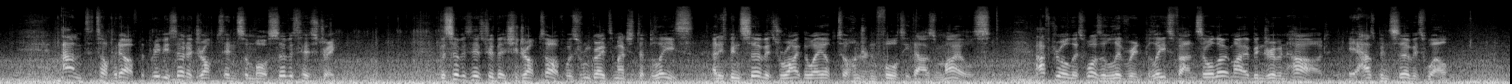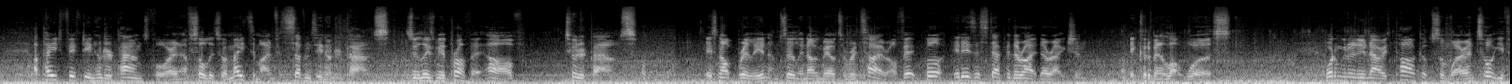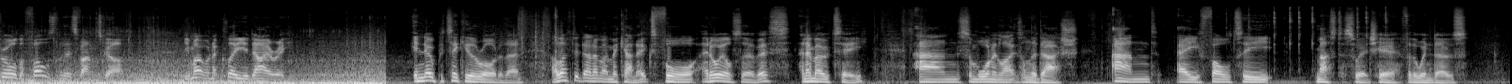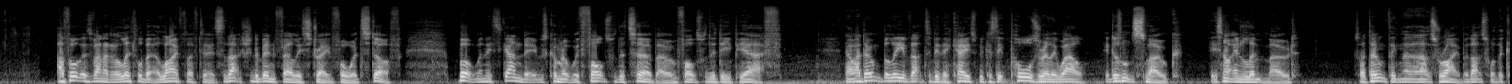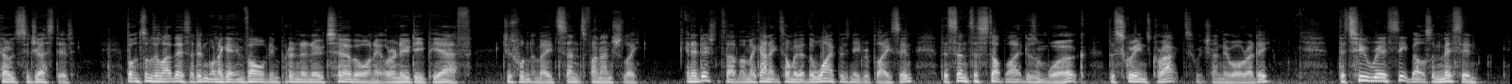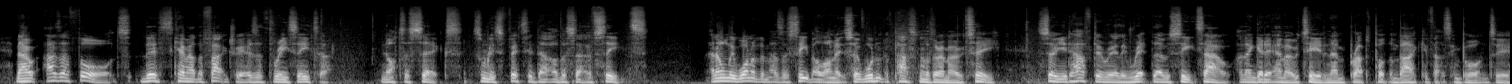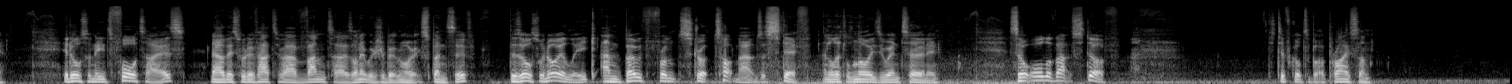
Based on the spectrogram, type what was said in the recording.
And to top it off, the previous owner dropped in some more service history. The service history that she dropped off was from Greater Manchester Police and it's been serviced right the way up to 140,000 miles. After all, this was a liveried police van, so although it might have been driven hard, it has been serviced well. I paid £1,500 for it and I've sold it to a mate of mine for £1,700, so it leaves me a profit of £200. It's not brilliant, I'm certainly not going to be able to retire off it, but it is a step in the right direction. It could have been a lot worse. What I'm going to do now is park up somewhere and talk you through all the faults that this van's got. You might want to clear your diary. In no particular order then, I left it down at my mechanics for an oil service, an MOT, and some warning lights on the dash, and a faulty master switch here for the windows. I thought this van had a little bit of life left in it, so that should have been fairly straightforward stuff. But when they scanned it, it was coming up with faults with the turbo and faults with the DPF. Now I don't believe that to be the case because it pulls really well. It doesn't smoke, it's not in limp mode. So I don't think that that's right, but that's what the code suggested. But on something like this, I didn't want to get involved in putting a new turbo on it or a new DPF. It just wouldn't have made sense financially. In addition to that, my mechanic told me that the wipers need replacing, the centre stoplight doesn't work, the screen's cracked, which I knew already, the two rear seatbelts are missing. Now, as I thought, this came out the factory as a three-seater not a six. Somebody's fitted that other set of seats and only one of them has a seatbelt on it, so it wouldn't have passed another MOT. So you'd have to really rip those seats out and then get it MOT'd and then perhaps put them back if that's important to you. It also needs four tyres. Now this would have had to have van tyres on it, which are a bit more expensive. There's also an oil leak and both front strut top mounts are stiff and a little noisy when turning. So all of that stuff, it's difficult to put a price on.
